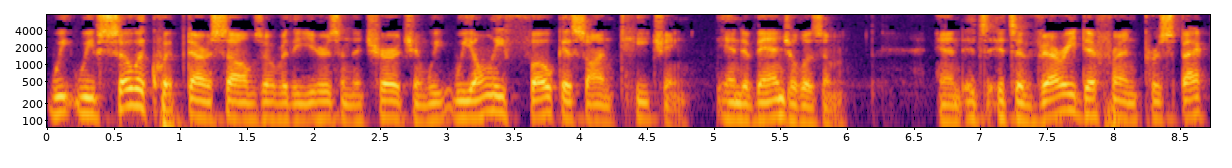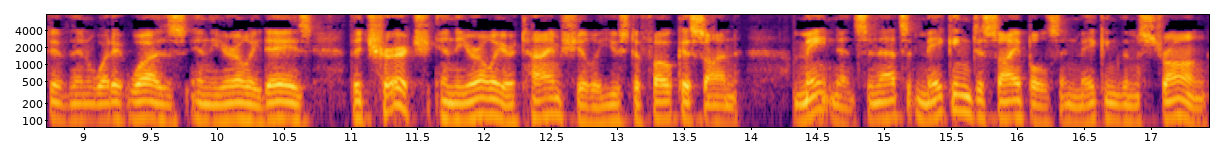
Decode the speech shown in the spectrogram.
we, we've so equipped ourselves over the years in the church and we, we only focus on teaching and evangelism. And it's, it's a very different perspective than what it was in the early days. The church in the earlier time, Sheila, used to focus on maintenance, and that's making disciples and making them strong.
